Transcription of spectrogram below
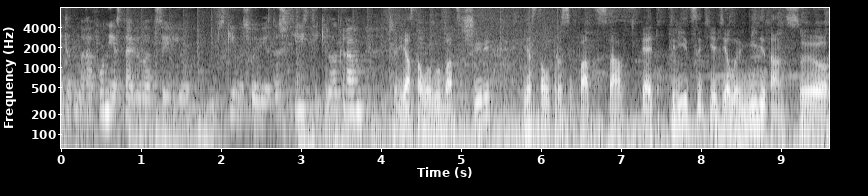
Этот марафон я ставила целью скинуть свой вес до 60 килограмм. Я стал улыбаться шире, я стал просыпаться в 5.30, я делаю медитацию,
